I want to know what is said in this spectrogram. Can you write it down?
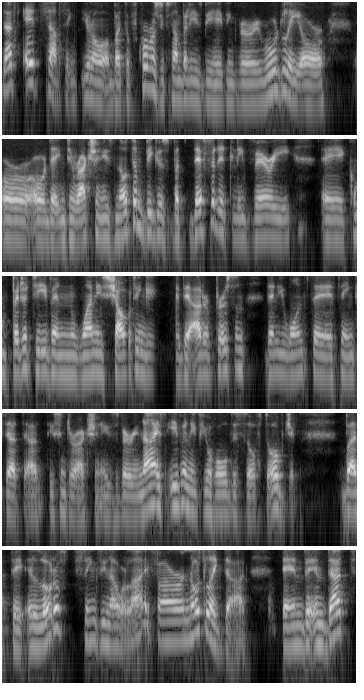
that adds something, you know. But of course, if somebody is behaving very rudely, or or or the interaction is not ambiguous, but definitely very uh, competitive, and one is shouting at the other person, then you won't uh, think that uh, this interaction is very nice, even if you hold a soft object. But uh, a lot of things in our life are not like that, and and that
